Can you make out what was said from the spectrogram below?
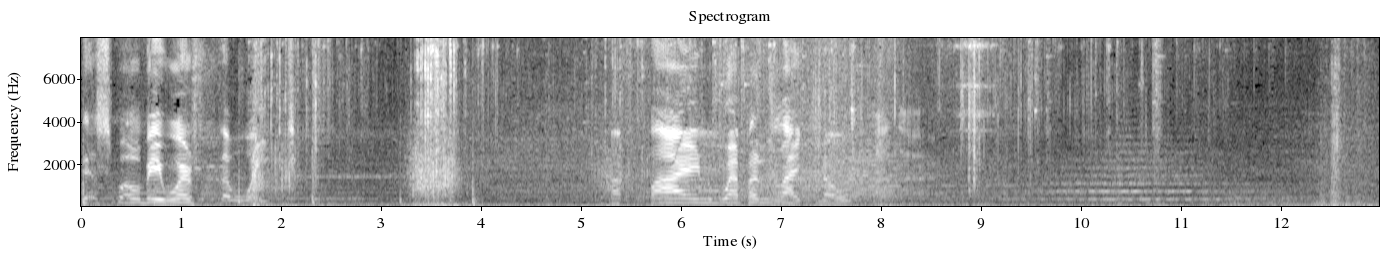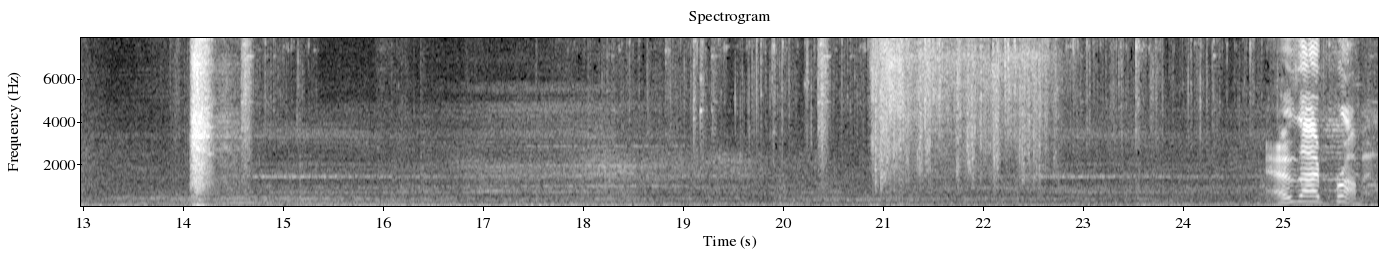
This will be worth the wait. A fine weapon like no other. As I promised.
